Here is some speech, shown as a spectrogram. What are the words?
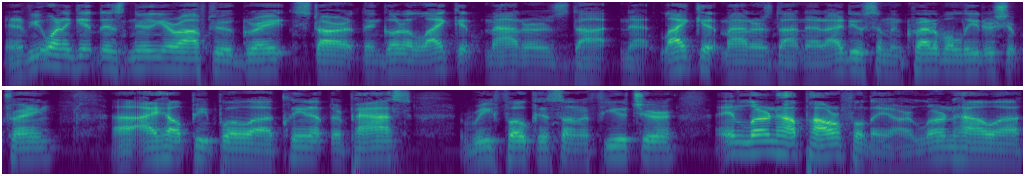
And if you want to get this new year off to a great start, then go to likeitmatters.net. Likeitmatters.net. I do some incredible leadership training. Uh, I help people uh, clean up their past, refocus on the future, and learn how powerful they are. Learn how uh,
